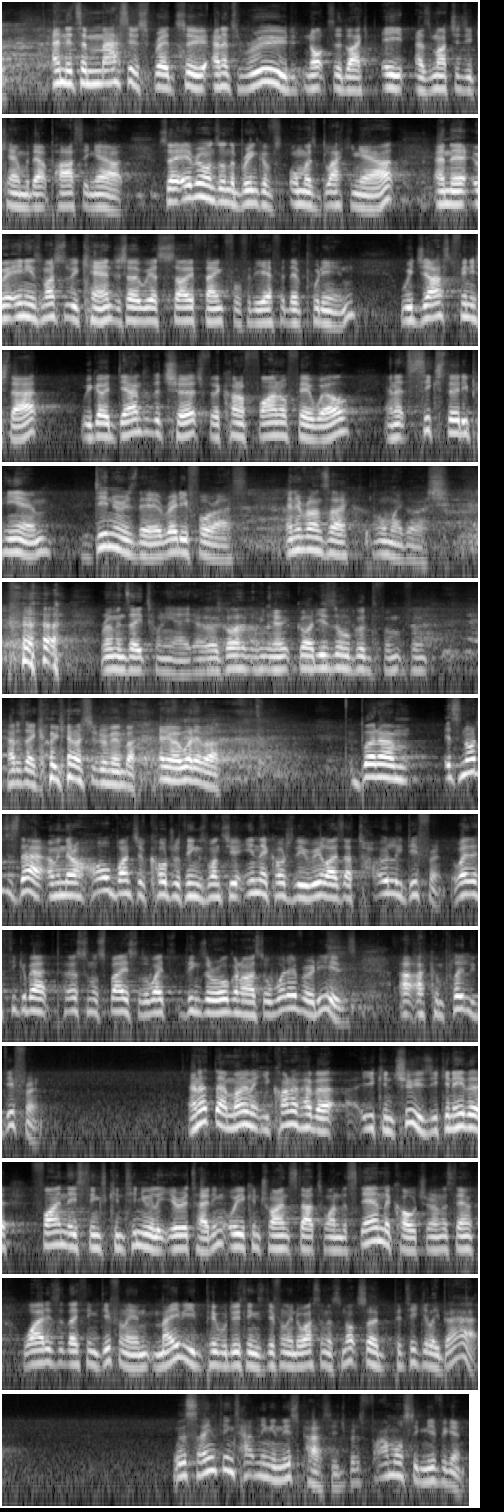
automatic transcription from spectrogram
and it's a massive spread too, and it's rude not to like eat as much as you can without passing out. So everyone's on the brink of almost blacking out, and we're eating as much as we can to show that we are so thankful for the effort they've put in. We just finished that. We go down to the church for the kind of final farewell, and at 6:30 p.m., dinner is there ready for us, and everyone's like, "Oh my gosh." Romans 8:28. Oh God, you know, God is all good for, for how does that go again? I should remember. Anyway, whatever. But um, it's not just that. I mean, there are a whole bunch of cultural things once you're in their culture that you realize are totally different. The way they think about personal space or the way things are organized or whatever it is are, are completely different. And at that moment, you kind of have a, you can choose. You can either find these things continually irritating, or you can try and start to understand the culture and understand why it is that they think differently. And maybe people do things differently to us and it's not so particularly bad. Well, the same thing's happening in this passage, but it's far more significant.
